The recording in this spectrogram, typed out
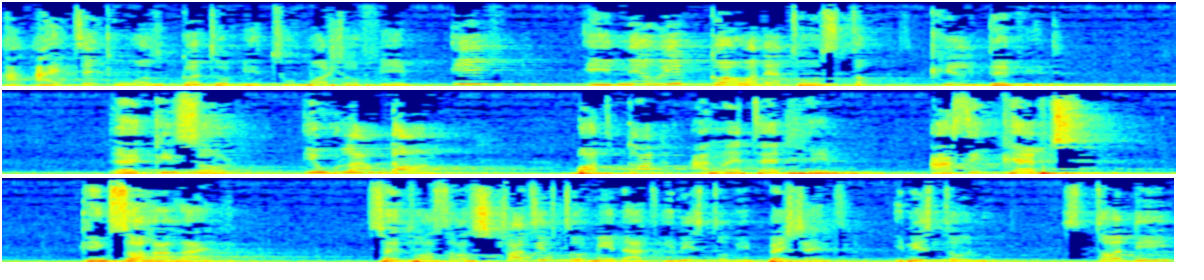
I, I think it was going to be too much of him. If he knew if God wanted to stop, kill David, uh, kill Saul, he would have done. But God anointed him as he kept King Saul alive. So it was instructive to me that he needs to be patient. He needs to study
